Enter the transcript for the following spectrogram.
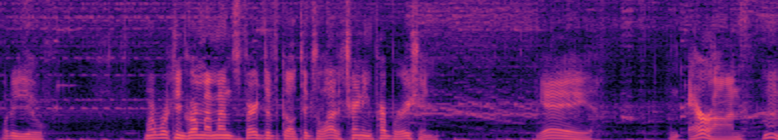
What are you? My work in growing my mind is very difficult. It takes a lot of training and preparation. Yay. An Aron. Hmm.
